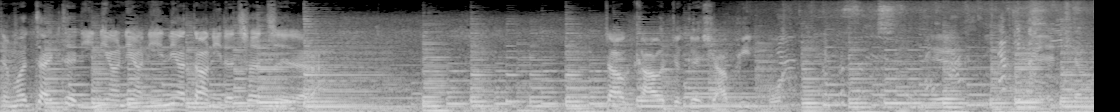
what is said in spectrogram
怎么在这里尿尿？你尿到你的车子了，糟糕，这个小屁股。耶，连枪回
